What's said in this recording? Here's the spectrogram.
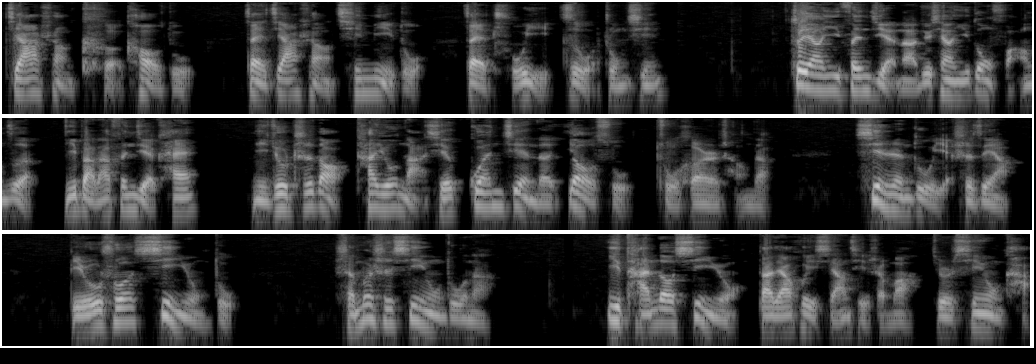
加上可靠度，再加上亲密度，再除以自我中心。这样一分解呢，就像一栋房子，你把它分解开，你就知道它有哪些关键的要素组合而成的。信任度也是这样，比如说信用度。什么是信用度呢？一谈到信用，大家会想起什么？就是信用卡，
